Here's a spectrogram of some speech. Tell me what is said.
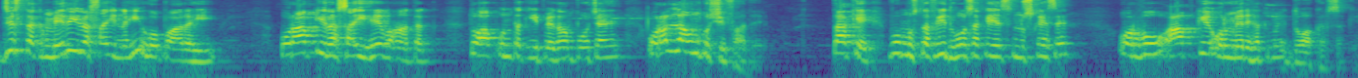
जिस तक मेरी रसाई नहीं हो पा रही और आपकी रसाई है वहाँ तक तो आप उन तक ये पैगाम पहुँचाएँ और अल्लाह उनको शिफा दे, ताकि वो मुस्तफ़ हो सके इस नुस्खे से। और वो आपके और मेरे हक में दुआ कर सके।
